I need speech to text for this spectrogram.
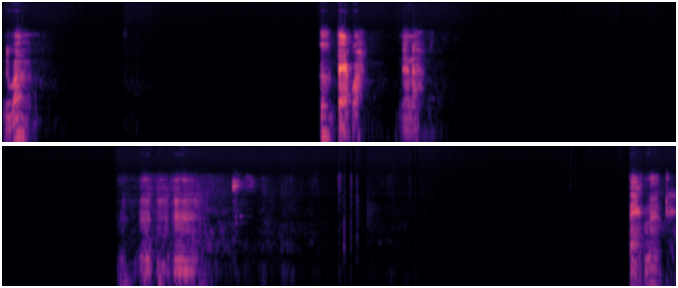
หรือว่า เออแปลกว่ะเดี๋ยนะอืมอืมอืมแปลกมากเลย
